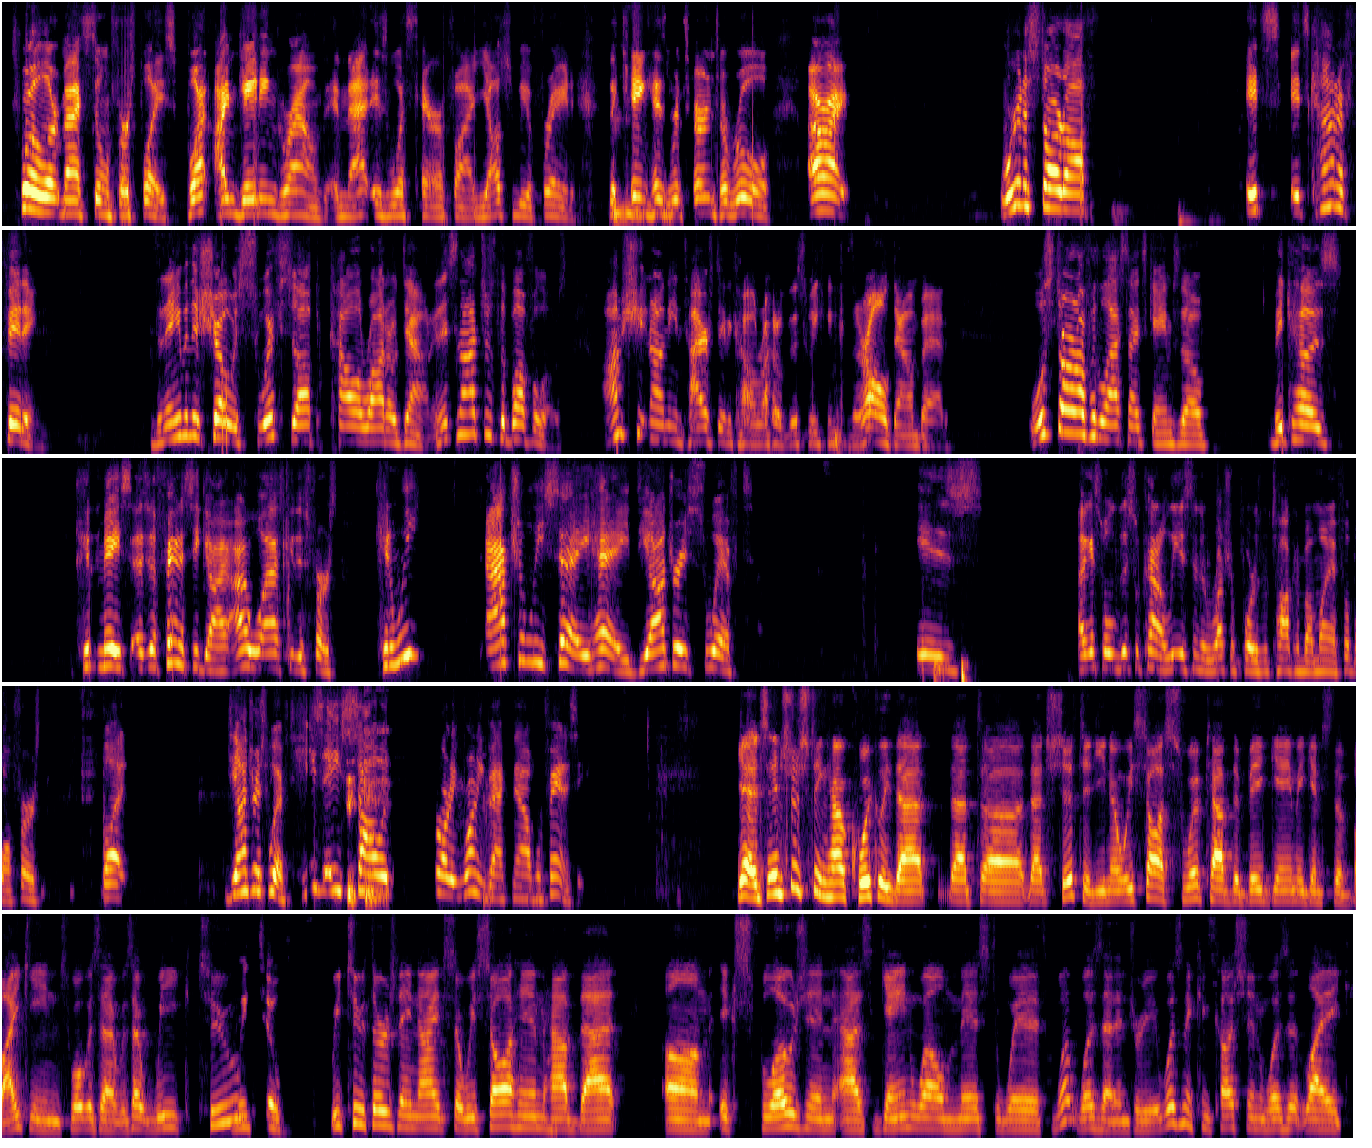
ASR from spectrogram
Spoiler alert, Matt's still in first place, but I'm gaining ground, and that is what's terrifying. Y'all should be afraid. The Mm-hmm. king has returned to rule. All right. We're gonna start off. It's it's kind of fitting. The name of the show is Swifts Up, Colorado Down. And it's not just the Buffaloes. I'm shitting on the entire state of Colorado this weekend because they're all down bad. We'll start off with last night's games, though, because Mace, as a fantasy guy, I will ask you this first. Can we actually say, hey, DeAndre Swift is, I guess, well, this will kind of lead us into Ruch Report as we're talking about Monday Night Football first. But DeAndre Swift, he's a solid starting running back now for fantasy. Yeah, it's interesting how quickly that that uh, that shifted. You know, we saw Swift have the big game against the Vikings. What was that? Was that week two? Week two. Week two Thursday night. So we saw him have that um, explosion as Gainwell missed with what was that injury? It wasn't a concussion. Was it like?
